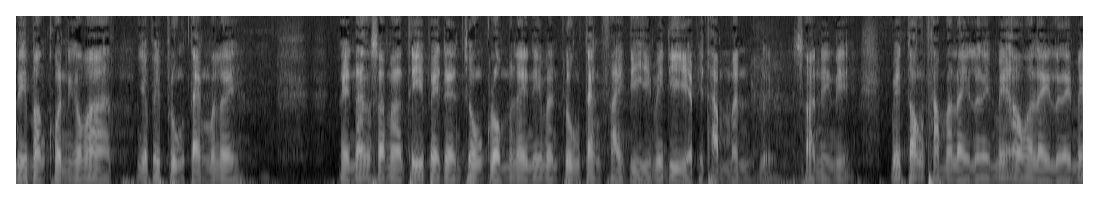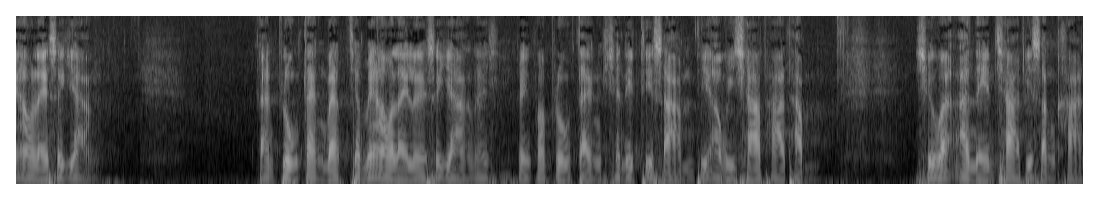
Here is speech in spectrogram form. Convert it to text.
นี่บางคนก็ว่า อย่าไปปรุงแต่งมาเลย ไปนั่งสมาธิไปเดินจงกรมอะไรนี่มันปรุงแต่งฝ่ายดี ไม่ดีอย่าไปทำมันเลยสอนอย่างนี้ ไม่ต้องทำอะไรเลย ไม่เอาอะไรเลย ไม่เอาอะไรสักอย่าง การปรุงแต่งแบบจะไม่เอาอะไรเลยสักอย่างนะเป็นความปรุงแต่งชนิดที่สามที่เอาวิชาพาทำชื่อว่าอเนนชาพิสังขาร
